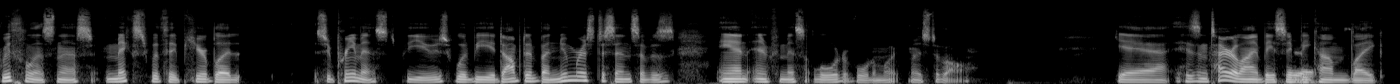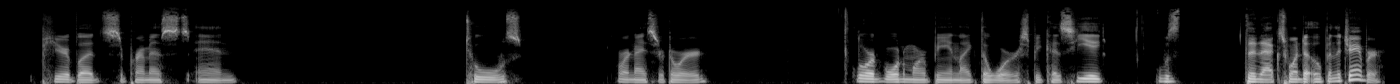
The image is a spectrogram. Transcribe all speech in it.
ruthlessness mixed with the pureblood supremacist views would be adopted by numerous descendants of his and infamous Lord Voldemort most of all. Yeah, his entire line basically Yeah. become like pureblood supremacists and tools, for a nicer word. Lord Voldemort being like the worst because he was the next one to open the chamber.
